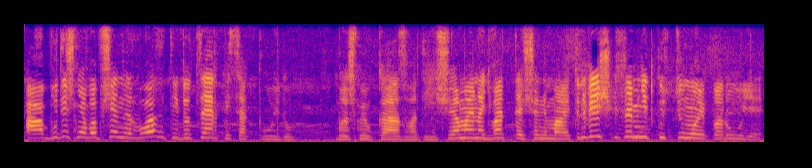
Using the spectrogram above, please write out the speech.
А будеш мене взагалі нервозити і до церкви сяк пойду. Будеш мені вказувати, що я маю надівати те, що не маю. Ти не віриш, що мені костюмою парує.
